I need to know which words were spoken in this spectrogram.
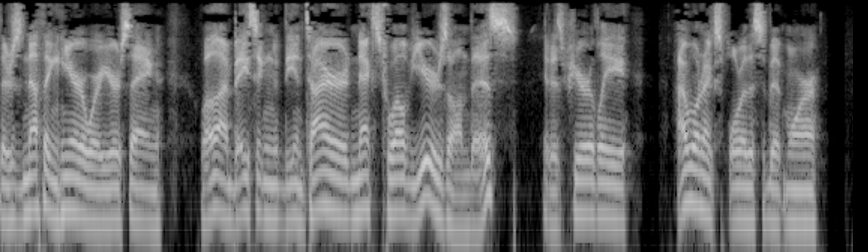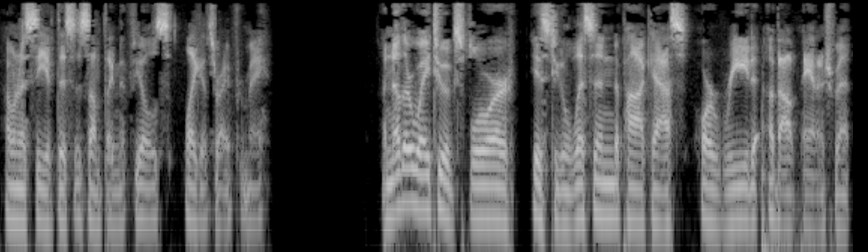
There's nothing here where you're saying, well, I'm basing the entire next 12 years on this. It is purely, I want to explore this a bit more. I want to see if this is something that feels like it's right for me. Another way to explore is to listen to podcasts or read about management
